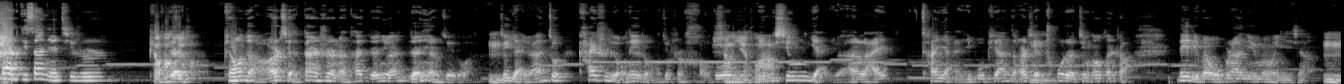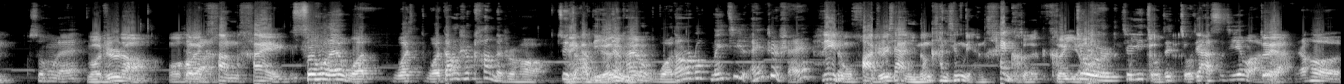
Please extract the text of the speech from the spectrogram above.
但是第三年其实票房最好。票房最好，而且但是呢，他人员人也是最多的，嗯就演员就开始有那种就是好多明星演员来参演一部片子，而且嗯出的镜头很少。那里边我不知道你有没有印象，嗯，孙红雷。我知道，我后来看太孙红雷我，我我当时看的时候，最早第一遍开始觉对不对，我当时都没记，哎，这谁？那种画质下你能看清脸，太可可以了。就是就一酒醉酒驾司机嘛，对吧？然后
